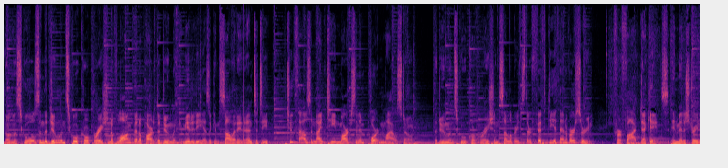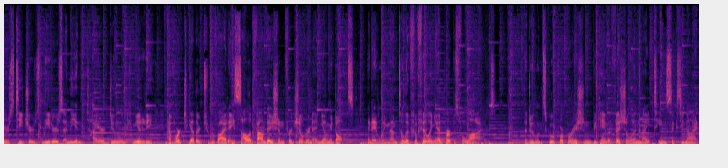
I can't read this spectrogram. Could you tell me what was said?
Though the schools in the Duneland School Corporation have long been a part of the Duneland community as a consolidated entity, 2019 marks an important milestone. The Duneland School Corporation celebrates their 50th anniversary. For five decades, administrators, teachers, leaders, and the entire Duneland community have worked together to provide a solid foundation for children and young adults, enabling them to live fulfilling and purposeful lives. The Duneland School Corporation became official in 1969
